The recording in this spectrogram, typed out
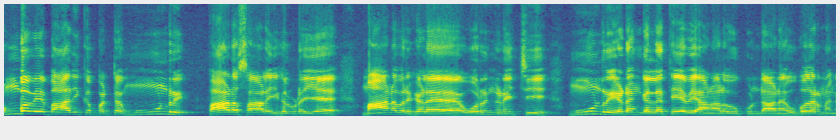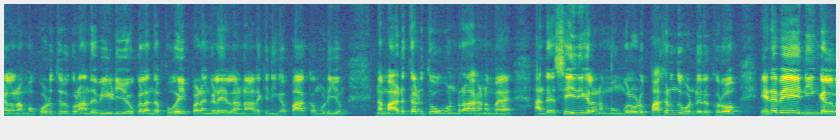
ரொம்பவே பாதிக்கப்பட்ட மூன்று பாடசாலைகளுடைய மாணவர்களை ஒருங்கிணை ஒருங்கிணைச்சு மூன்று இடங்களில் தேவையான அளவுக்கு உண்டான உபகரணங்களை நம்ம கொடுத்துருக்குறோம். அந்த வீடியோக்கள் அந்த புகைப்படங்களை எல்லாம் நாளைக்கு நீங்கள் பார்க்க முடியும். நம்ம அடுத்தடுத்து ஒவ்வொன்றாக நம்ம அந்த செய்திகளை நம்ம உங்களோடு பகிர்ந்து கொண்டு இருக்கிறோம் எனவே நீங்கள்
